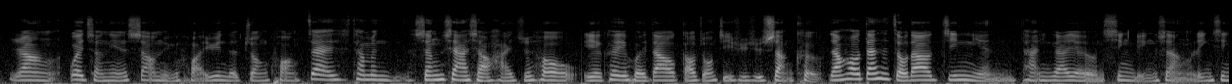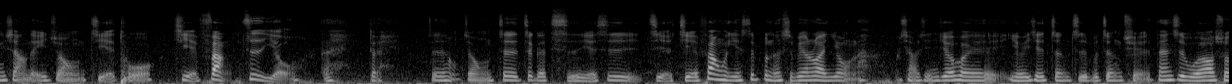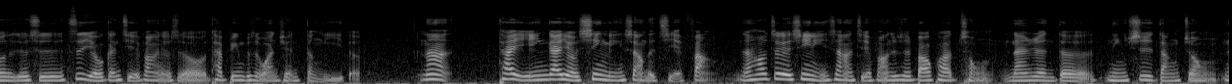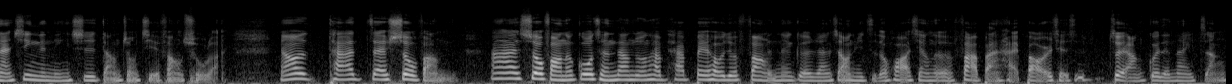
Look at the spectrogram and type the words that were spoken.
让未成年少女怀孕的状况，在他们生下小孩之后，也可以回到高中继续去上课。然后，但是走到今年，他应该要有心灵上、灵性上的一种解脱、解放、自由。哎，对，这种、这种、这这个词也是解解放，也是不能随便乱用了，不小心就会有一些政治不正确。但是我要说的就是，自由跟解放有时候它并不是完全等义的。那。他也应该有性灵上的解放，然后这个性灵上的解放就是包括从男人的凝视当中，男性的凝视当中解放出来。然后他在受访，他在受访的过程当中，他他背后就放了那个燃烧女子的画像的发版海报，而且是最昂贵的那一张。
